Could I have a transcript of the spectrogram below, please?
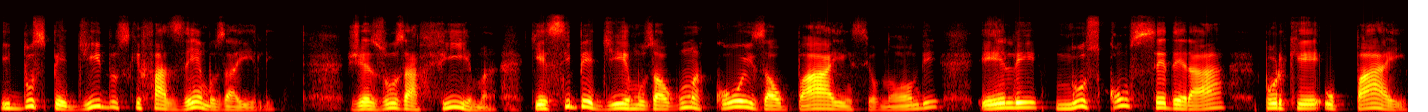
e dos pedidos que fazemos a Ele. Jesus afirma que se pedirmos alguma coisa ao Pai em seu nome, Ele nos concederá porque o Pai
